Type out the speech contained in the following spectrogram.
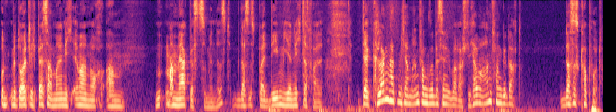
Und mit deutlich besser meine ich immer noch, ähm, man merkt es zumindest. Das ist bei dem hier nicht der Fall. Der Klang hat mich am Anfang so ein bisschen überrascht. Ich habe am Anfang gedacht, das ist kaputt.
